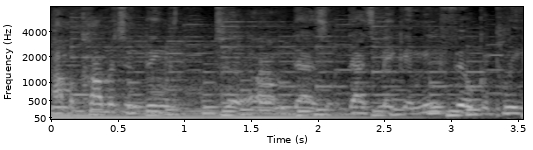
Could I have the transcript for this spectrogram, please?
I'm accomplishing things to um, that's that's making me feel complete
